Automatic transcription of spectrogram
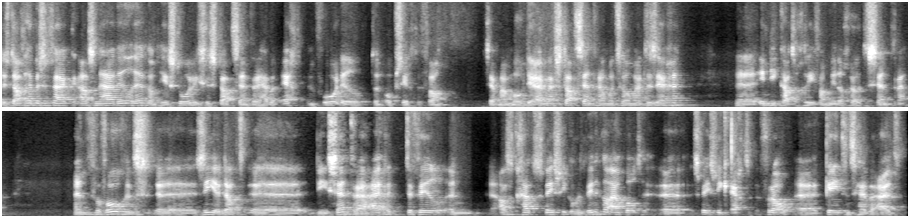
Dus dat hebben ze vaak als nadeel. Hè, want historische stadcentra hebben echt een voordeel ten opzichte van zeg maar, moderne stadcentra, om het zo maar te zeggen. in die categorie van middelgrote centra. En vervolgens zie je dat die centra eigenlijk te veel, een, als het gaat specifiek om het winkelaanbod, specifiek echt vooral ketens hebben uit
